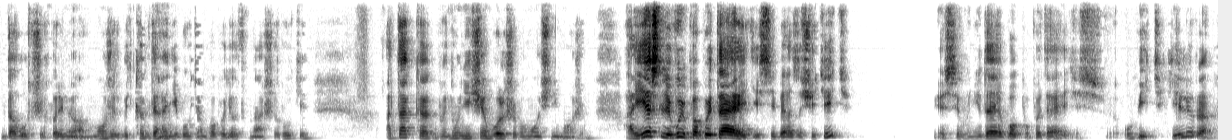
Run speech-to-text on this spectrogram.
до лучших времен. Может быть, когда-нибудь он попадет в наши руки. А так, как бы, ну, ничем больше помочь не можем. А если вы попытаетесь себя защитить, если вы, не дай бог, попытаетесь убить киллера,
